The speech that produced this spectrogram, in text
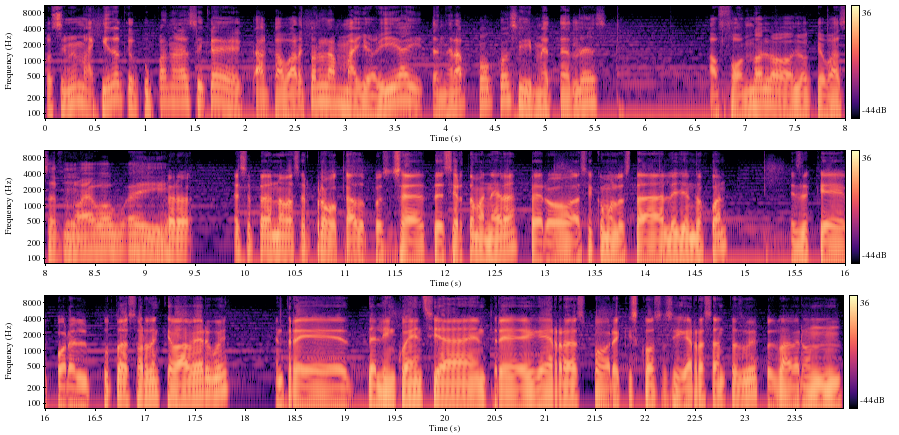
pues sí me imagino que ocupan ahora sí que acabar con la mayoría y tener a pocos y meterles a fondo lo, lo que va a ser nuevo, güey. Pero ese pedo no va a ser provocado, pues, o sea, de cierta manera, pero así como lo está leyendo Juan, es de que por el puto desorden que va a haber, güey, entre delincuencia, entre guerras por X cosas y guerras santas, güey, pues va a haber un,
